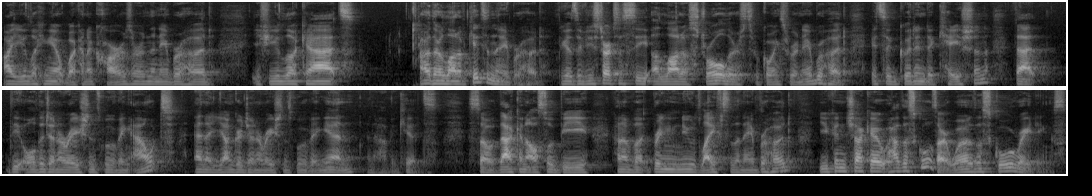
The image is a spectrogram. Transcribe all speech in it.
Are you looking at what kind of cars are in the neighborhood? If you look at are there a lot of kids in the neighborhood? Because if you start to see a lot of strollers through going through a neighborhood, it's a good indication that the older generation's moving out and a younger generation's moving in and having kids. So that can also be kind of like bringing new life to the neighborhood. You can check out how the schools are. What are the school ratings?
